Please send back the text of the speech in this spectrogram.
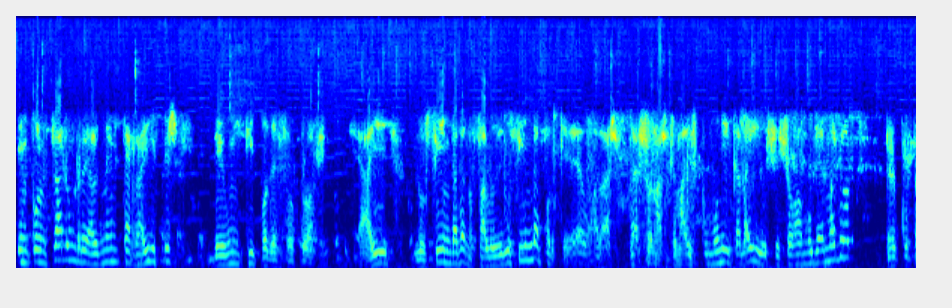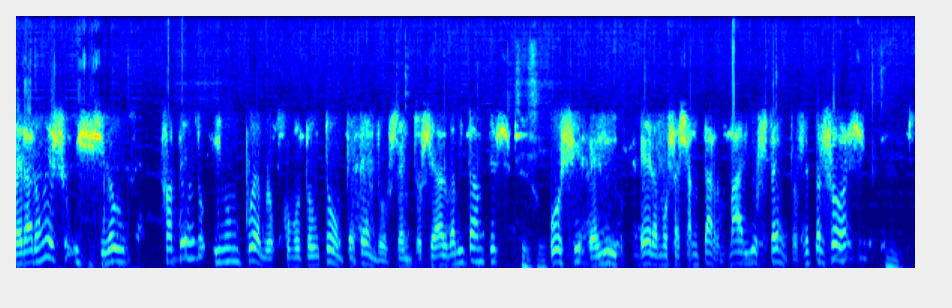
encontraron realmente as raíces de un tipo de folclore. E aí, Lucinda, bueno, falo de Lucinda porque é unha das personas que máis comunica aí, se son a muller maior, recuperaron eso e se xerou facendo e nun pueblo como Toutón que ten 200 e algo habitantes sí, sí. hoxe ali éramos a xantar varios centos de persoas mm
